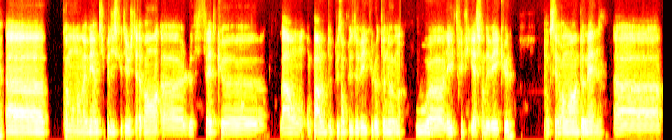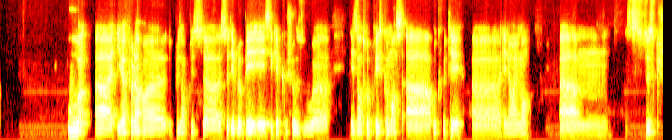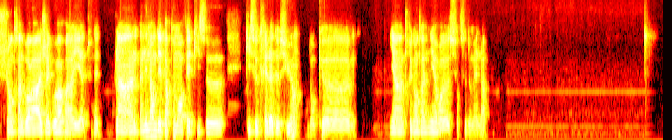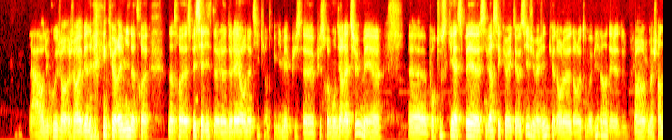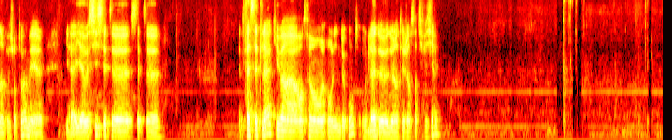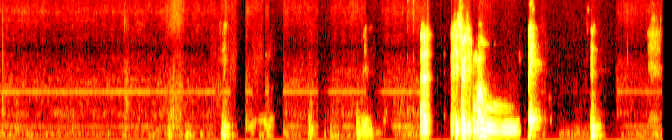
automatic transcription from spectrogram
comme on en avait un petit peu discuté juste avant, euh, le fait que bah, on, parle de plus en plus de véhicules autonomes ou euh, l'électrification des véhicules. Donc c'est vraiment un domaine euh, où il va falloir de plus en plus se développer et c'est quelque chose où les entreprises commencent à recruter énormément. c'est ce que je suis en train de voir à Jaguar. il y a tout, un, énorme département en fait qui se, qui se crée là-dessus. Donc, euh, il y a un très grand avenir euh, sur ce domaine-là. Alors du coup, j'aurais bien aimé que Rémi, notre, notre spécialiste de, l'aéronautique, entre guillemets, puisse, euh, puisse rebondir là-dessus. Mais pour tout ce qui est aspect cybersécurité aussi, j'imagine que dans l'automobile, dans hein, je m'acharne un peu sur toi, mais il y, y, a aussi cette, cette, cette facette-là qui va rentrer en, ligne de compte, au-delà de, l'intelligence artificielle Problème. Euh, la question était pour moi ou? Oui.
